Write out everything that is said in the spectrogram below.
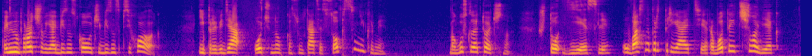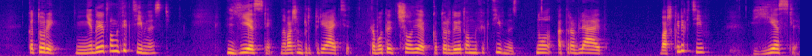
Помимо прочего, я бизнес-коуч и бизнес-психолог. И проведя очень много консультаций с собственниками, могу сказать точно, что если у вас на предприятии работает человек, который не дает вам эффективность, если на вашем предприятии работает человек, который дает вам эффективность, но он отравляет ваш коллектив, если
